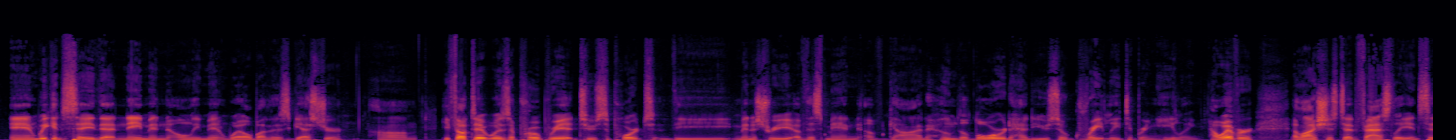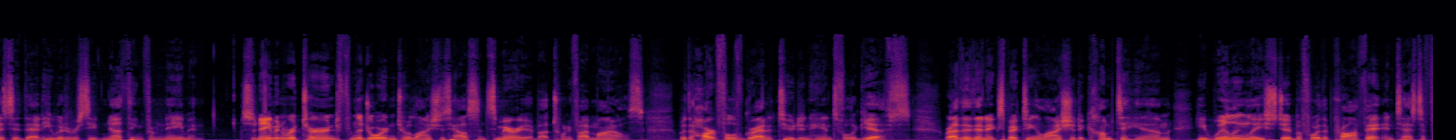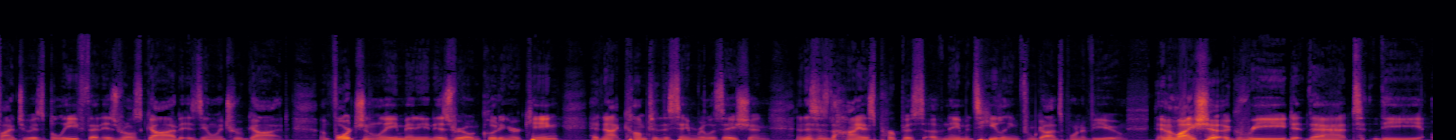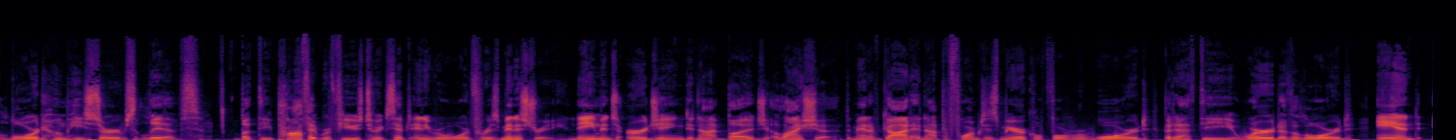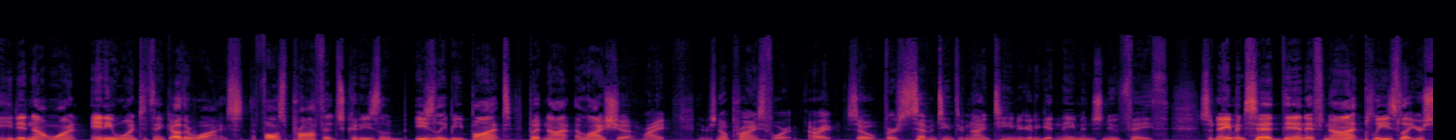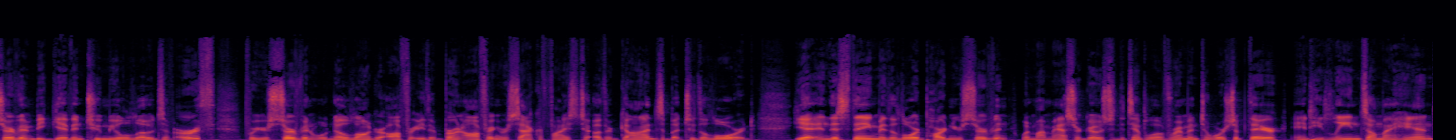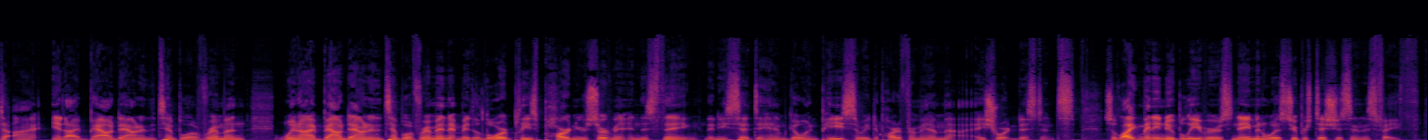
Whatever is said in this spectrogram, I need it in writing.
And we can say that Naaman only meant well by this gesture. Um, he felt it was appropriate to support the ministry of this man of God, whom the Lord had used so greatly to bring healing. However, Elisha steadfastly insisted that he would receive nothing from Naaman. So Naaman returned from the Jordan to Elisha's house in Samaria, about 25 miles, with a heart full of gratitude and hands full of gifts. Rather than expecting Elisha to come to him, he willingly stood before the prophet and testified to his belief that Israel's God is the only true God. Unfortunately, many in Israel, including her king, had not come to the same realization, and this is the highest purpose of Naaman's healing from God's point of view. And Elisha agreed that the Lord whom he serves lives, but the prophet refused to accept any reward for his ministry. Naaman's urging did not budge Elisha. The man of God had not performed his miracle for reward, but at the word of the Lord, and he did not want anyone to think otherwise. The false prophets could easily easily be bought, but not Elisha, right? There was no price for it. All right. So verse 17 through 19, you're going to get Naaman's new faith. So Naaman said, "Then if not, please let your servant be given two mule loads of earth, for your servant will no longer offer either burnt offering or sacrifice to other gods, but to the Lord. Yet in this thing may the Lord pardon your servant. When my master goes to the temple of Rimmon to worship there, and he leans on my hand, I, and I bow down in the temple of Rimmon. When I bow down in the temple of Rimmon, may the Lord please pardon your servant in this thing. Then he said to him, Go in peace. So he departed from him a short distance. So, like many new believers, Naaman was superstitious in his faith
